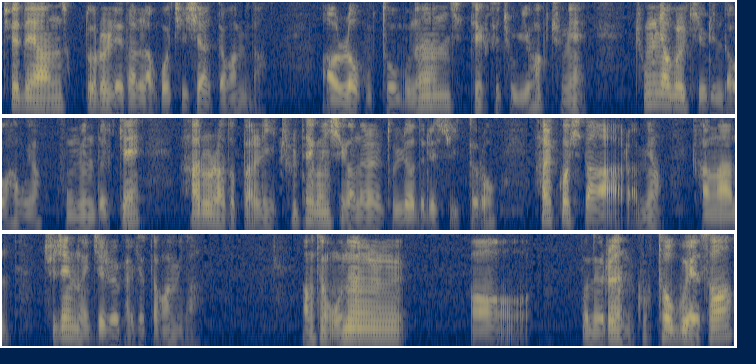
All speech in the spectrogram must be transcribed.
최대한 속도를 내달라고 지시하였다고 합니다. 아울러 국토부는 GTX 조기 확충에 총력을 기울인다고 하고요. 국민들께 하루라도 빨리 출퇴근 시간을 돌려드릴 수 있도록 할 것이다 라며 강한 추진 의지를 밝혔다고 합니다. 아무튼 오늘 어, 오늘은 국토부에서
